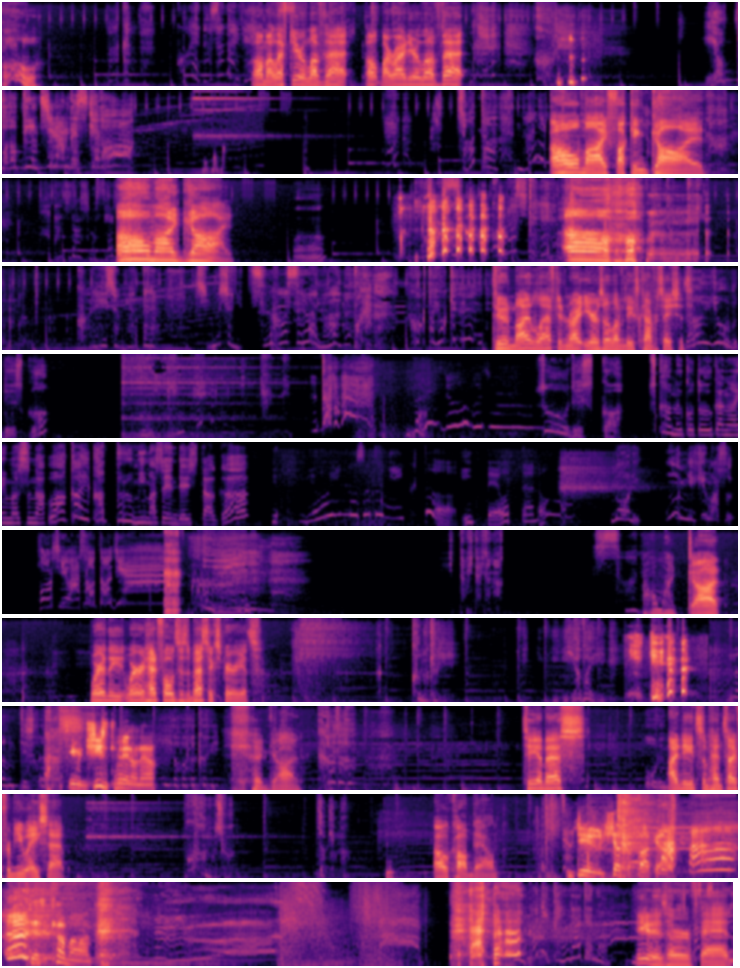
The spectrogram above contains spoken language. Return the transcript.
Oh. Oh, my left ear loved that. Oh, my right ear loved that. oh my fucking god. Oh my god. oh. Dude, my left and right ears are loving these conversations. Oh my god. Where the where it headphones is the best experience. Even she's a tomato now. Good God. TMS, I need some hentai from you ASAP. Oh, calm down. Dude, shut the fuck up. Just come on. he deserved that.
